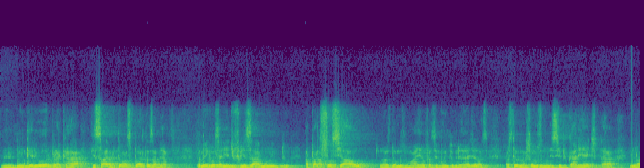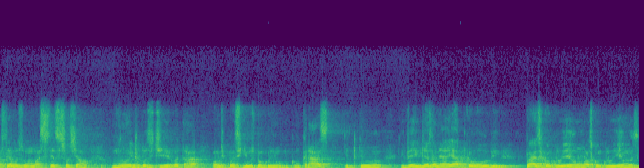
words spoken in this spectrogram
do interior para cá, que sabe que estão as portas abertas. Também gostaria de frisar muito a parte social, que nós damos uma ênfase muito grande. Nós, nós, temos, nós somos um município carente, tá? E nós temos uma assistência social muito positiva, tá? Onde conseguimos concluir um, CRAS, que, que, o, que veio desde a minha época, o Rubem quase concluiu, nós concluímos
